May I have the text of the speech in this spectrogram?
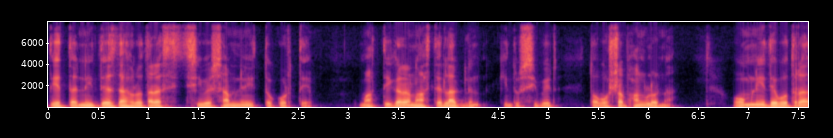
দিয়ে তার নির্দেশ দেওয়া হলো তারা শিবের সামনে নৃত্য করতে। মাতৃকারা নাচতে লাগলেন, কিন্তু শিবের তপস্যা ভাঙল না। অমনি দেবতারা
